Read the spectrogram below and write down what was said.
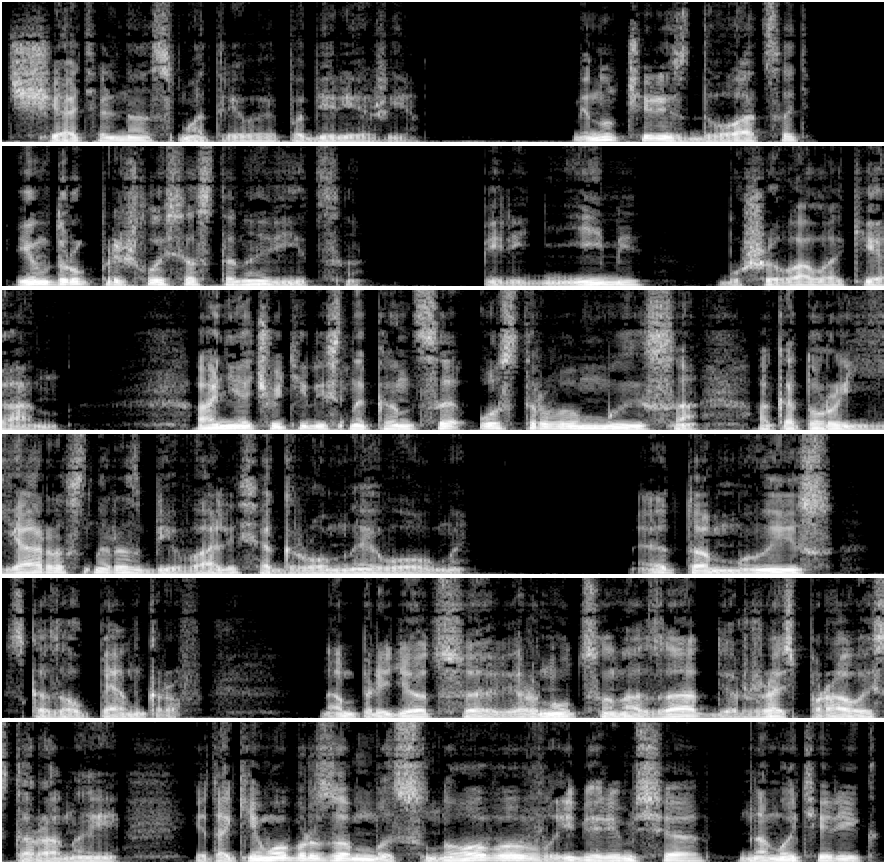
тщательно осматривая побережье. Минут через двадцать им вдруг пришлось остановиться. Перед ними бушевал океан. Они очутились на конце острова мыса, о который яростно разбивались огромные волны. — Это мыс, — сказал Пенкроф. — Нам придется вернуться назад, держась правой стороны, и таким образом мы снова выберемся на материк.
